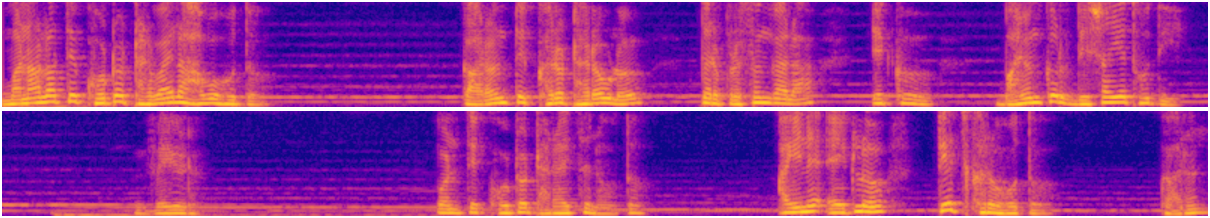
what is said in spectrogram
मनाला ते खोटं ठरवायला हवं होतं. कारण ते खरं ठरवलं तर प्रसंगाला एक भयंकर दिशा येत होती. वेड. पण ते खोटं ठरायचं नव्हतं. आईने ऐकलं तेच खरं होतं. कारण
